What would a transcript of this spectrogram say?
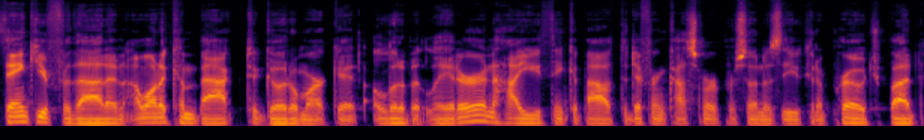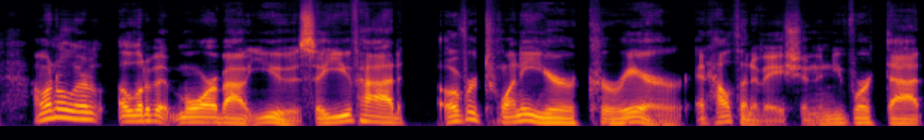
thank you for that. And I want to come back to go to market a little bit later and how you think about the different customer personas that you can approach. But I want to learn a little bit more about you. So you've had over 20 year career in health innovation and you've worked at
